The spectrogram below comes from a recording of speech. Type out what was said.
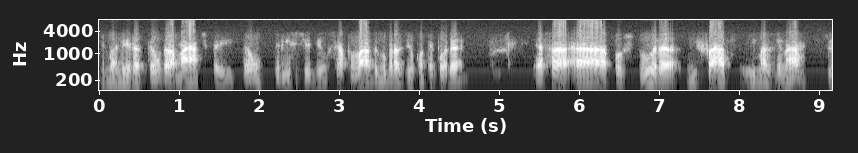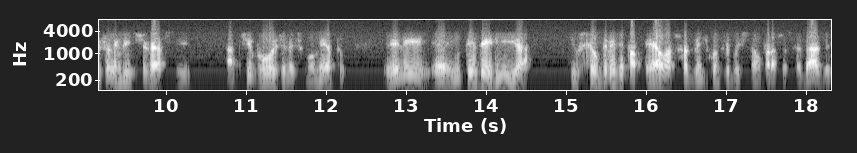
de maneira tão dramática e tão triste, de um certo lado, no Brasil contemporâneo. Essa postura me faz imaginar, se o Joemir estivesse ativo hoje, nesse momento, ele é, entenderia que o seu grande papel, a sua grande contribuição para a sociedade,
